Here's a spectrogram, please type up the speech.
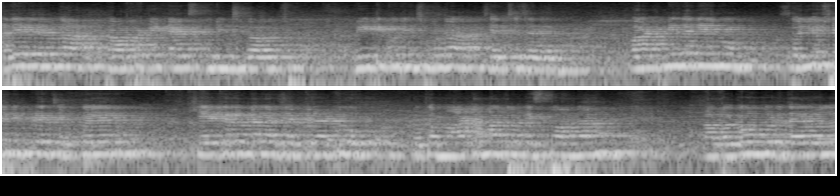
అదేవిధంగా ప్రాపర్టీ ట్యాక్స్ గురించి కావచ్చు వీటి గురించి కూడా చర్చ జరిగింది. వాటి మీద నేను సొల్యూషన్ ఇప్పుడే చెప్పలేను. శేఖరన్న గారు చెప్పినట్టు ఒక మాట మాత్రం ఇస్తా ఉన్నాను. ఆ భగవంతుడి దయ వల్ల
